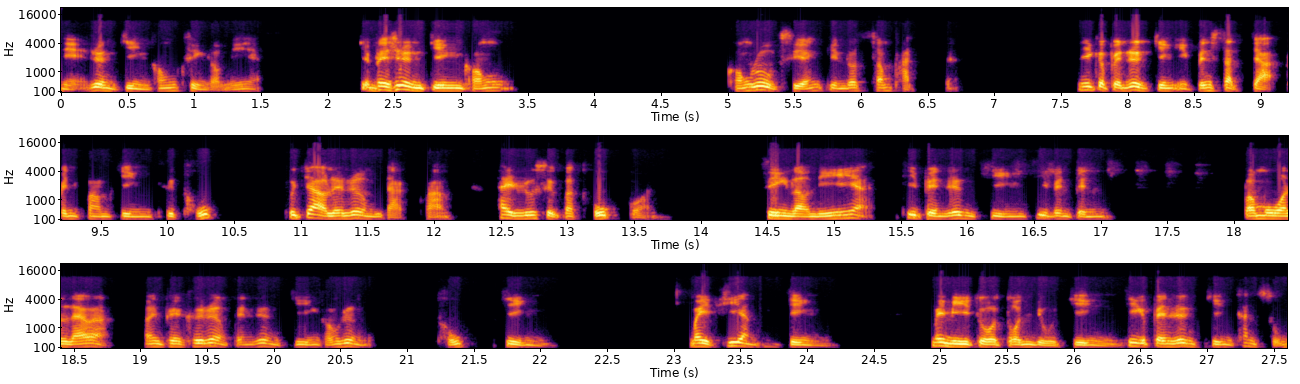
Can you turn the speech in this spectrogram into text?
เนี่ย เรื่องจริงของสิ่งเหล่านี้จะเป็นเรื่องจริงของ ของรูปเสียงกลิ่นรสสัมผัสนี่ก็เป็นเรื่องจริงอีกเป็นสัจจะเป็นความจริงคือทุกข์พระเจ้าเลยเริ่มจากความให้รู้สึกว่าทุกข์ก่อน สิ่งเหล่านี้ที่เป็นเรื่องจริงที่เป็นเป็นประมวลแล้วอะ มันเพียงคือเรื่องเป็นเรื่องจริงของเรื่องทุกข์จริง ไม่เที่ยงจริง ไม่มีตัวตนอยู่จริง ที่เป็นเรื่องจริงขั้นสูง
